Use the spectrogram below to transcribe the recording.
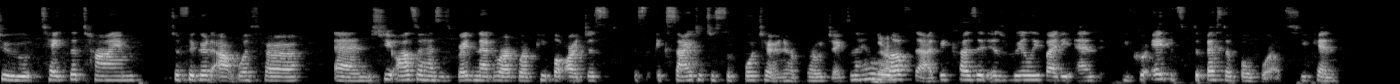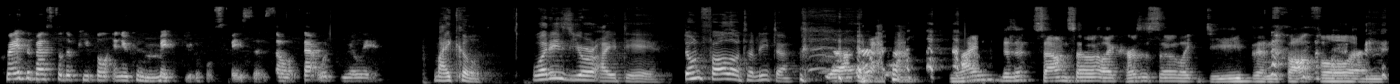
to take the time to figure it out with her and she also has this great network where people are just excited to support her in her projects and i Yeah. love that because it is really by the end you create the best of both worlds you can create the best for the people and you can make beautiful spaces so that would really Michael, what is your idea? Don't follow Talita. yeah. Mine doesn't sound so like hers is so like deep and thoughtful and you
